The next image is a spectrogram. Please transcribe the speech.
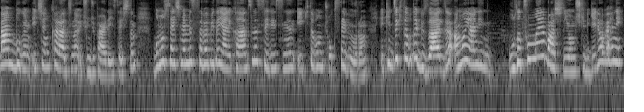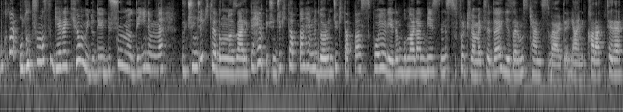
Ben bugün için karantina 3. perdeyi seçtim. Bunu seçmemin sebebi de yani karantina serisinin ilk kitabını çok seviyorum. İkinci kitabı da güzeldi ama yani uzatılmaya başlıyormuş gibi geliyor ve hani bu kadar uzatılması gerekiyor muydu diye düşünmüyor değilim ve Üçüncü kitabının özellikle hem üçüncü kitaptan hem de dördüncü kitaptan spoiler yedim. Bunlardan birisini sıfır kilometrede yazarımız kendisi verdi. Yani karaktere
